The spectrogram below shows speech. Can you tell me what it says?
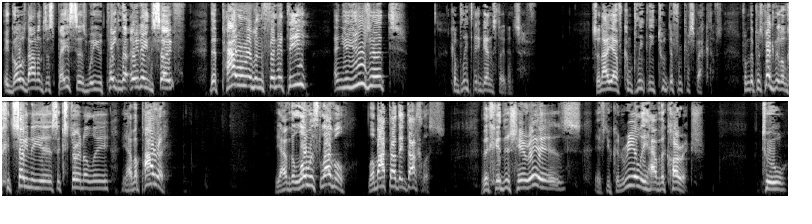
It goes down into spaces where you take the Eirein Sof, the power of infinity, and you use it completely against Eirein Sof. So now you have completely two different perspectives. From the perspective of Chitzonius, externally, you have a para. You have the lowest level. Lamata de tachlis. The chiddush here is, if you can really have the courage to,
